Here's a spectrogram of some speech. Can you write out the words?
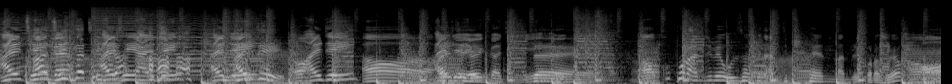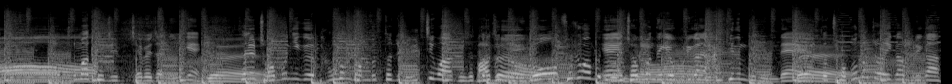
RJ. 아, J인가, J인가? RJ, RJ, RJ. 알지? 어, RJ. 아 RJ 여기까지. 네. 아 쿠폰 안 주면 온상민 안티팬 만들 거라고요? 어, 토마토집 재배자님 이게 네. 사실 저분이 그 방송 전부터 좀 일찍 와 계셨던 맞아요. 분이고 소중한 분. 예, 저분 되게 우리가 아끼는 분인데 네. 또 저분은 저희가 우리가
